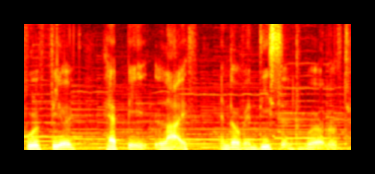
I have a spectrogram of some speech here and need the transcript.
fulfilled, happy life and of a decent world.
